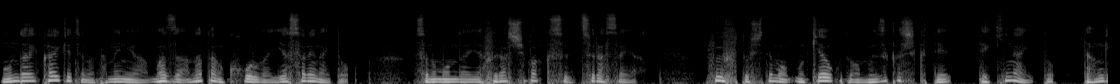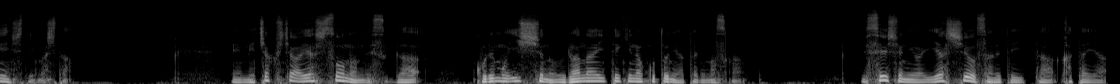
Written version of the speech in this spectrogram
問題解決のためには、まずあなたの心が癒されないと、その問題やフラッシュバックする辛さや、夫婦としても向き合うことが難しくてできないと断言していました。えめちゃくちゃ怪しそうなんですが、これも一種の占い的なことにあたりますが、聖書には癒しをされていた方や、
